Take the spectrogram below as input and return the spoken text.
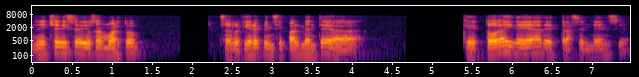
Nietzsche dice Dios ha muerto, se refiere principalmente a que toda idea de trascendencia,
